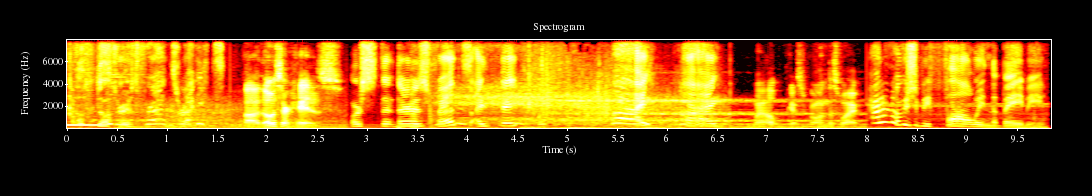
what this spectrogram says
those, those are his friends, right? uh, those are his. Or they're his friends, I think. Bye. Bye. Well, guess we're going this way. I don't know if we should be following the baby,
